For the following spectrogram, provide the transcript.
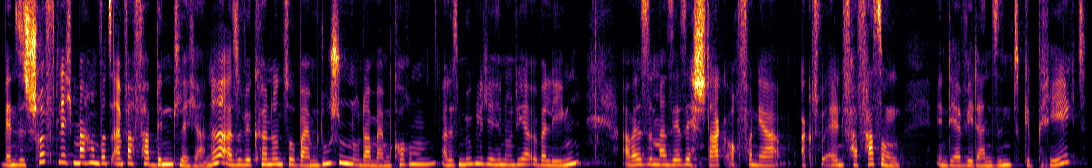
Wenn Sie es schriftlich machen, wird es einfach verbindlicher. Ne? Also wir können uns so beim Duschen oder beim Kochen alles Mögliche hin und her überlegen. Aber das ist immer sehr, sehr stark auch von der aktuellen Verfassung, in der wir dann sind, geprägt.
